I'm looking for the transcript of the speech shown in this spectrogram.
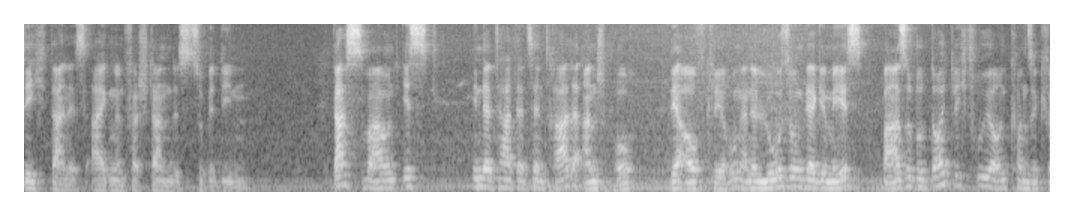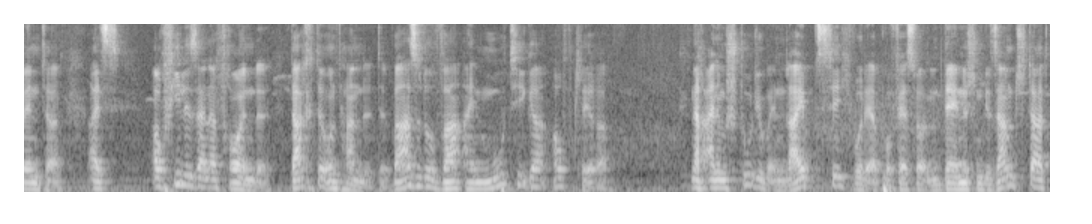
dich deines eigenen Verstandes zu bedienen. Das war und ist in der Tat der zentrale Anspruch der Aufklärung, eine Losung, der gemäß Basedow deutlich früher und konsequenter als auch viele seiner Freunde dachte und handelte. Basedow war ein mutiger Aufklärer. Nach einem Studium in Leipzig wurde er Professor im dänischen Gesamtstaat.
